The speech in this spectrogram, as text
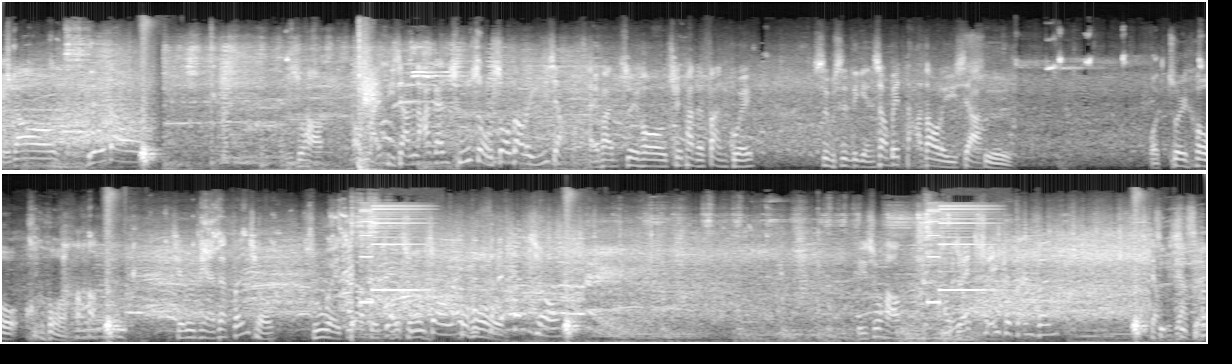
给到溜到林书豪，然后篮底下拉杆出手受到了影响，裁判最后吹判的犯规，是不是脸上被打到了一下？是，我最后哇，切入进来再分球，苏伟接到水光出手来一分球。李书豪，来追个三分，是是谁？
